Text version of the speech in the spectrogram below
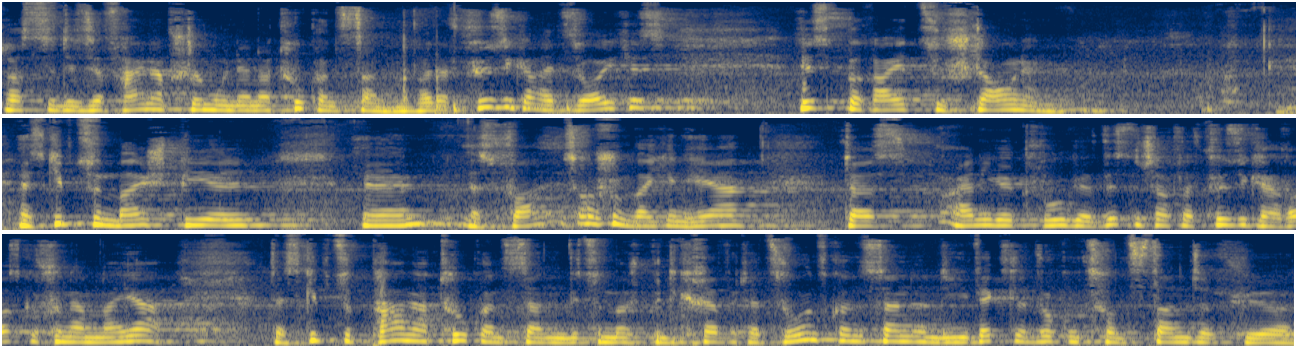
was zu dieser Feinabstimmung der Naturkonstanten, weil der Physiker als solches ist bereit zu staunen. Es gibt zum Beispiel, äh, das ist auch schon ein Weilchen her, dass einige kluge Wissenschaftler, Physiker herausgefunden haben, naja, es gibt so ein paar Naturkonstanten, wie zum Beispiel die Gravitationskonstante und die Wechselwirkungskonstante für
